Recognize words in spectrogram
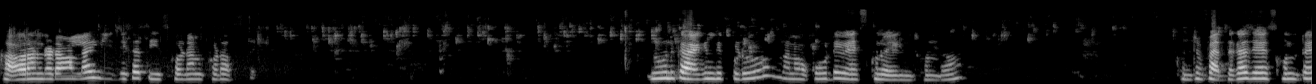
కవర్ ఉండడం వల్ల ఈజీగా తీసుకోవడానికి కూడా వస్తాయి. నూనె కాగింది ఇప్పుడు మనం ఒక్కొక్కటి వేసుకుని వేయించుకుందాం. కొంచెం పెద్దగా చేసుకుంటే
